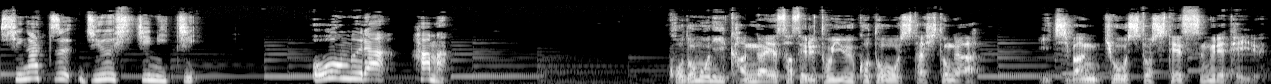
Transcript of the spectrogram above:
4月17日、大村浜。子供に考えさせるということをした人が一番教師として優れている。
